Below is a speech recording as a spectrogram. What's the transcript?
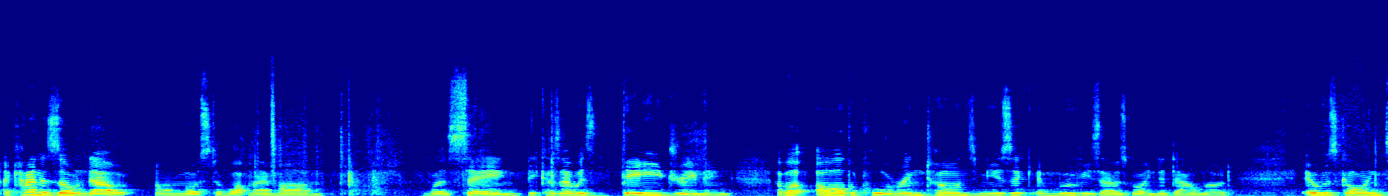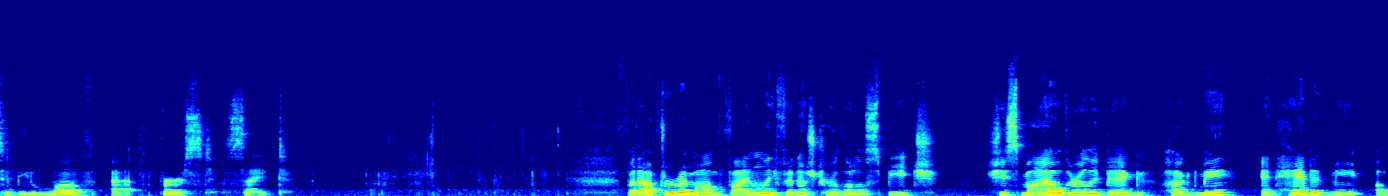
I kind of zoned out on most of what my mom was saying because I was daydreaming about all the cool ringtones, music, and movies I was going to download. It was going to be love at first sight. But after my mom finally finished her little speech, she smiled really big, hugged me, and handed me a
